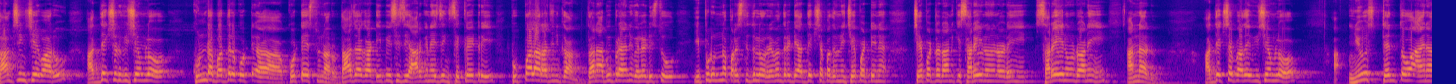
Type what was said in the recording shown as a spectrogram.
కాంక్షించేవారు అధ్యక్షుడి విషయంలో కుండ బద్దలు కొట్టే కొట్టేస్తున్నారు. తాజాగా TPCC organizing secretary Puppala Rajanikanth తన అభిప్రాయాన్ని వెల్లడిస్తూ ఇప్పుడున్న పరిస్థితుల్లో రేవంత్ రెడ్డి అధ్యక్ష పదవిని చేపట్టిన చేపట్టడానికి సరైనడని సరైనడని అన్నాడు. అధ్యక్ష పదవి విషయంలో న్యూస్ టెన్తో ఆయన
